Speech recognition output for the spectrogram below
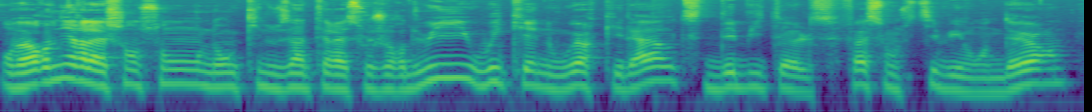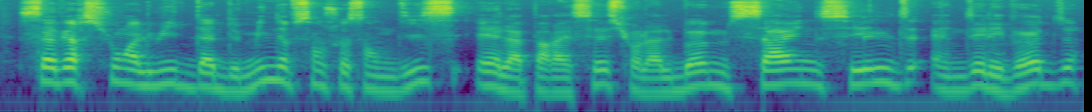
On va revenir à la chanson donc, qui nous intéresse aujourd'hui, We Can Work It Out, des Beatles façon Stevie Wonder. Sa version à lui date de 1970 et elle apparaissait sur l'album Signed, Sealed and Delivered,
